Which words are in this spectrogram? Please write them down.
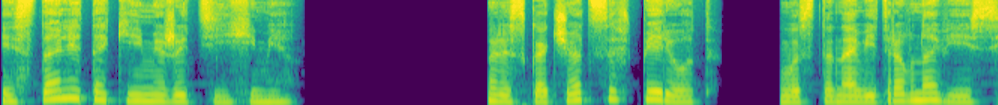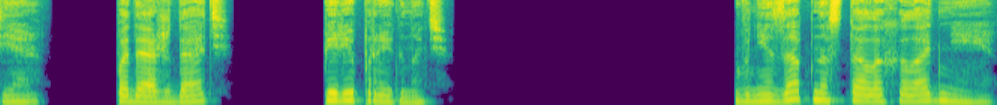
и стали такими же тихими. Раскачаться вперед, восстановить равновесие, подождать, перепрыгнуть. Внезапно стало холоднее.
